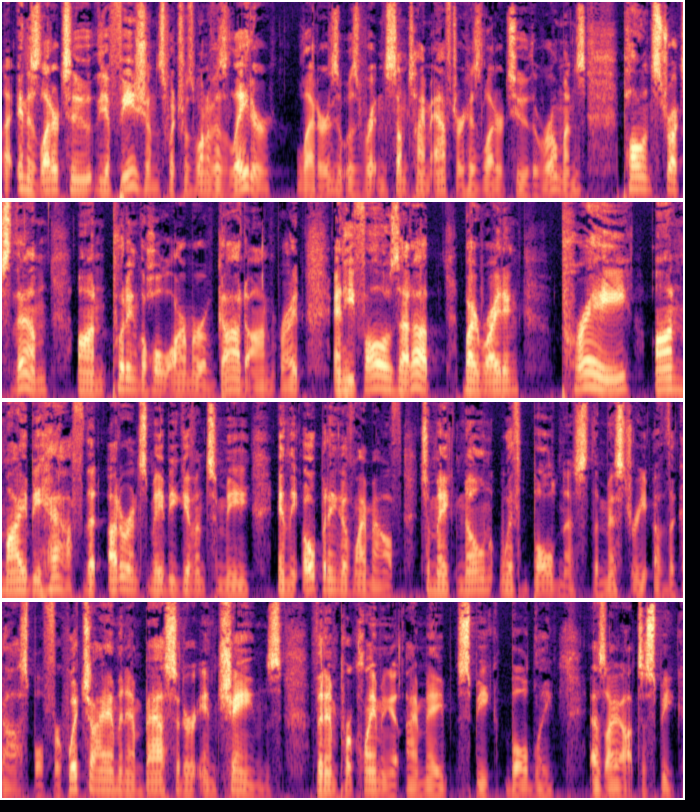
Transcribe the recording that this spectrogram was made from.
Uh, in his letter to the Ephesians, which was one of his later letters, it was written sometime after his letter to the Romans, Paul instructs them on putting the whole armor of God on, right? And he follows that up by writing, Pray on my behalf, that utterance may be given to me in the opening of my mouth, to make known with boldness the mystery of the gospel, for which I am an ambassador in chains, that in proclaiming it I may speak boldly as I ought to speak.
